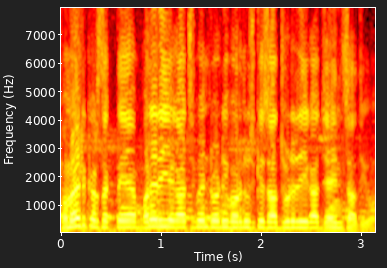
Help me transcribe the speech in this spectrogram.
कमेंट कर सकते हैं। बने रहिएगा एच ट्वेंटी न्यूज़ के साथ, जुड़े रहिएगा। जय हिंद साथियों।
